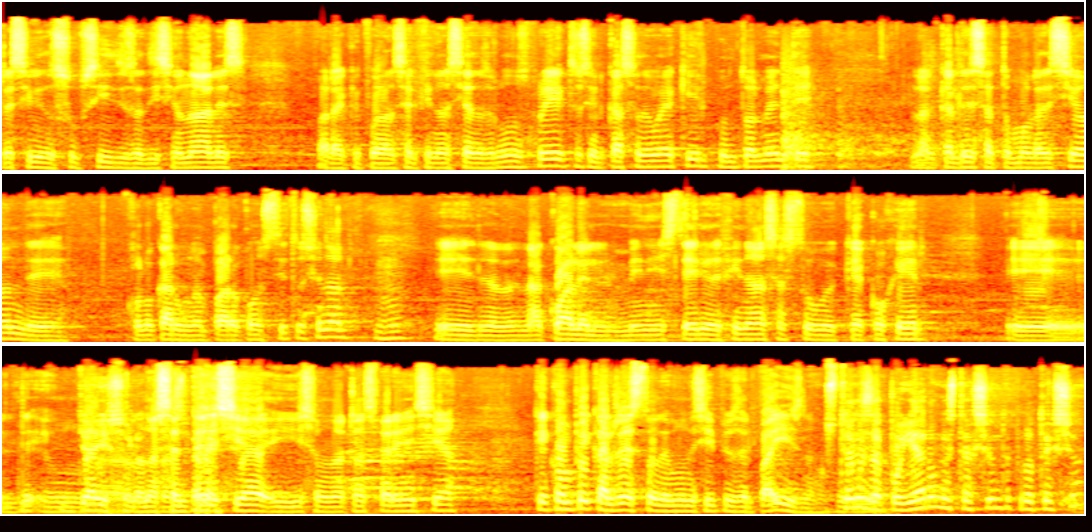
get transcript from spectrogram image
recibido subsidios adicionales para que puedan ser financiados algunos proyectos. En el caso de Guayaquil, puntualmente, la alcaldesa tomó la decisión de colocar un amparo constitucional, eh, en la cual el Ministerio de Finanzas tuvo que acoger ya hizo una sentencia y hizo una transferencia que complica al resto de municipios del país. ¿no? ¿Ustedes apoyaron esta acción de protección?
